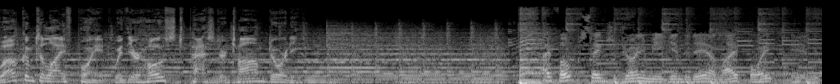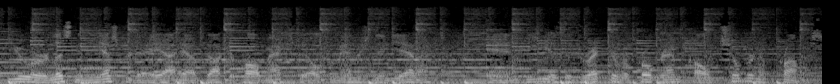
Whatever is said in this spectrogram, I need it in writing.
Welcome to Life Point with your host, Pastor Tom Dougherty. Hi, folks. Thanks for joining me again today on Life Point. And if you were listening yesterday, I have Dr. Paul Maxfield from Anderson, Indiana, and he is the director of a program called Children of Promise,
